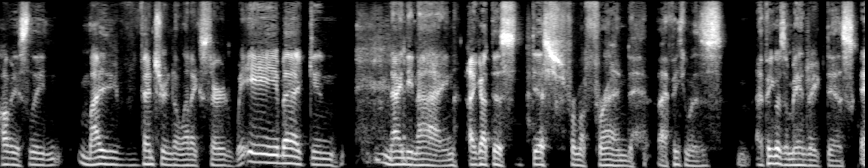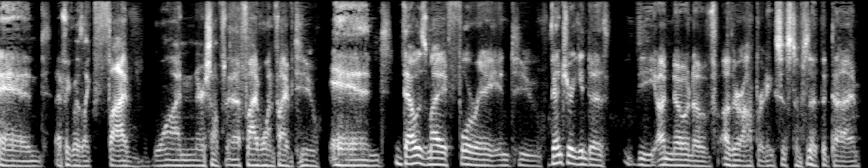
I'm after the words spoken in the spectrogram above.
obviously, my venture into Linux started way back in 99. I got this disk from a friend. I think it was I think it was a Mandrake disk, and I think it was like five one or something, uh, five one five two, and that was my foray into venturing into the unknown of other operating systems at the time.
